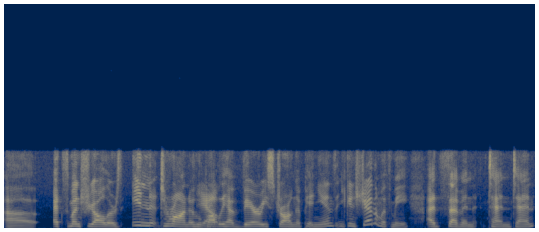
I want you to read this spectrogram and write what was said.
uh, ex-Montrealers in Toronto who Yep. probably have very strong opinions. You can share them with me at 7 10 10.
